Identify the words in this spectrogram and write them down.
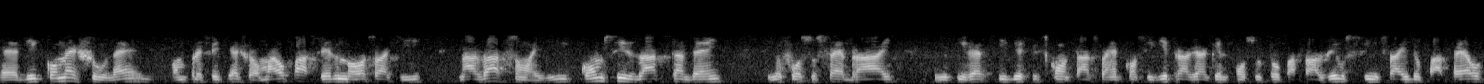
é, de Comexu, né, como prefeito de Exu, é o maior parceiro nosso aqui nas ações. E como CISAC também, se não fosse o SEBRAE, se não tivesse tido esses contatos para a gente conseguir trazer aquele consultor para fazer o sim sair do papel,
